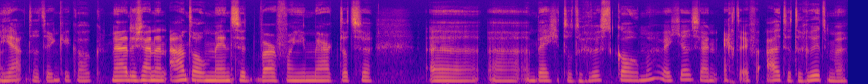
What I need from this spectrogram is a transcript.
Ja, dat denk ik ook. Nou, er zijn een aantal mensen waarvan je merkt dat ze uh, uh, een beetje tot rust komen. Weet je, ze zijn echt even uit het ritme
